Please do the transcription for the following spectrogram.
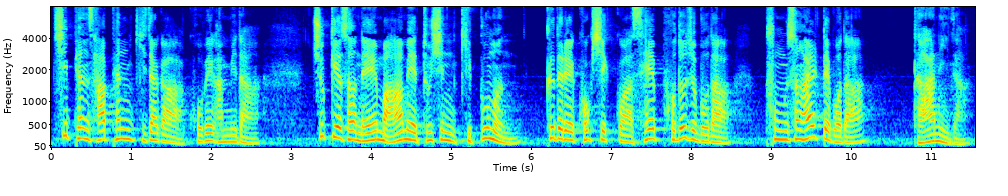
시편 4편 기자가 고백합니다. 주께서 내 마음에 두신 기쁨은 그들의 곡식과 새 포도주보다 풍성할 때보다 더하니다.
